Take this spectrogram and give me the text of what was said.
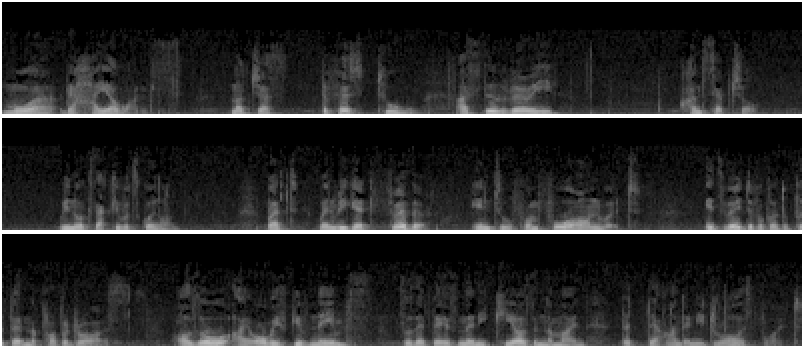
more, the higher ones, not just the first two are still very conceptual. We know exactly what's going on. But when we get further into from four onward, it's very difficult to put that in the proper drawers. Although I always give names so that there isn't any chaos in the mind, that there aren't any drawers for it,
